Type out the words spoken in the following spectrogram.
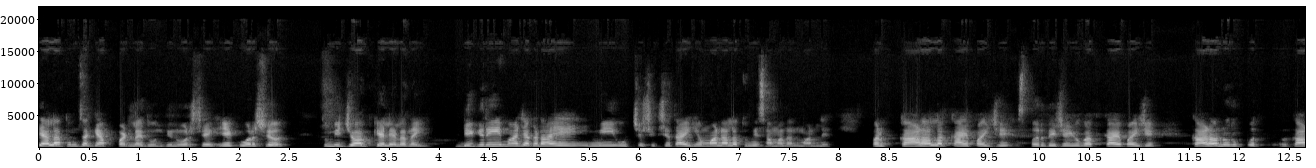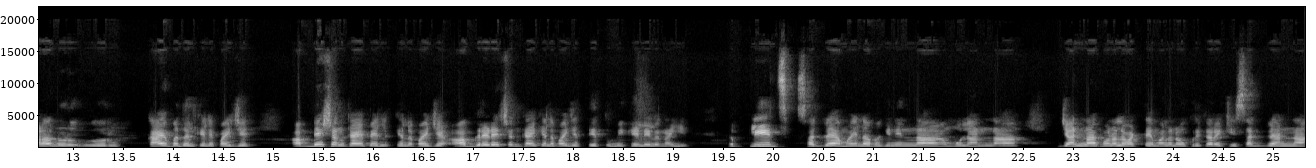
त्याला तुमचा गॅप पडलाय दोन तीन वर्ष एक वर्ष तुम्ही जॉब केलेला नाही. डिग्री माझ्याकडे आहे मी उच्च शिक्षित आहे हे मनाला तुम्ही समाधान मानले. पण काळाला काय पाहिजे? स्पर्धेच्या युगात काय पाहिजे? काळानुरूप काळानुरूप काय बदल केले पाहिजे? अपडेशन काय केलं पाहिजे? अपग्रेडेशन काय केलं पाहिजे? ते तुम्ही केलेलं नाहीये. तर प्लीज सगळ्या महिला भगिनींना मुलांना ज्यांना कोणाला वाटतंय मला नोकरी करायची सगळ्यांना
